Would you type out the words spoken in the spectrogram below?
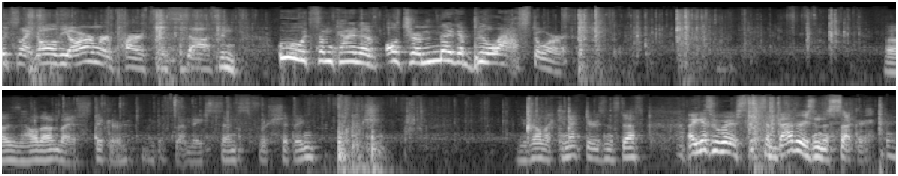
It's like all the armor parts and stuff. And ooh, it's some kind of ultra mega blastor. Well, this is held on by a sticker. I guess that makes sense for shipping. There's all the connectors and stuff. I guess we better stick some batteries in this sucker.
